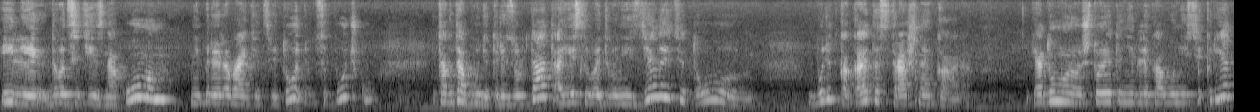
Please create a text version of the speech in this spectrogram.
или 20 знакомым, не прерывайте цвето, цепочку, и тогда будет результат, а если вы этого не сделаете, то будет какая-то страшная кара. Я думаю, что это ни для кого не секрет,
